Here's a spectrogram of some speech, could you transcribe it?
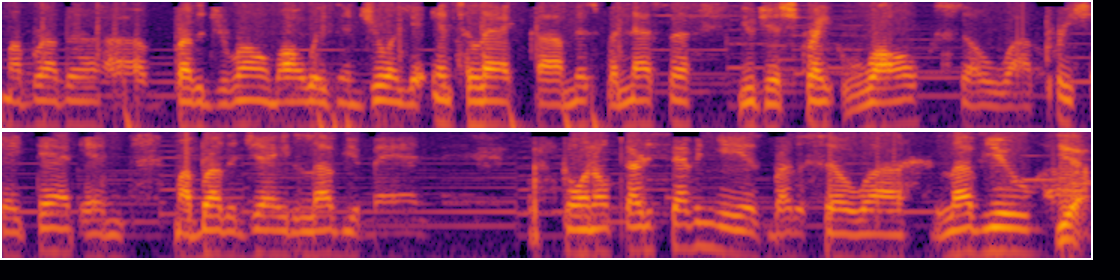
my brother. Uh, brother Jerome, always enjoy your intellect. Uh, Miss Vanessa, you just straight raw. So I uh, appreciate that. And my brother Jay, love you, man going on 37 years, brother. So uh, love you. Yeah. Um,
